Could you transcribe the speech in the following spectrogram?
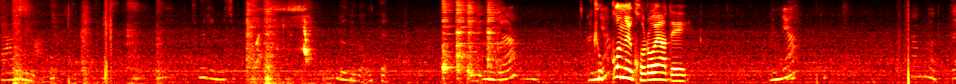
하나. 소리는 집. 여기가 어때? 이런 거야? 아니야? 걸어야 돼. 아니야? 하나 어때?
